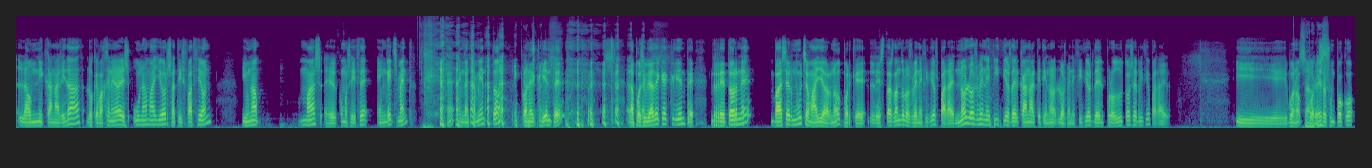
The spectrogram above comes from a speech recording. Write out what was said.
la omnicanalidad lo que va a generar es una mayor satisfacción y una más, eh, ¿cómo se dice? Engagement, ¿eh? enganchamiento con el cliente. la posibilidad de que el cliente retorne va a ser mucho mayor, ¿no? Porque le estás dando los beneficios para él, no los beneficios del canal que tiene, los beneficios del producto o servicio para él. Y bueno, por eso es, un poco...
